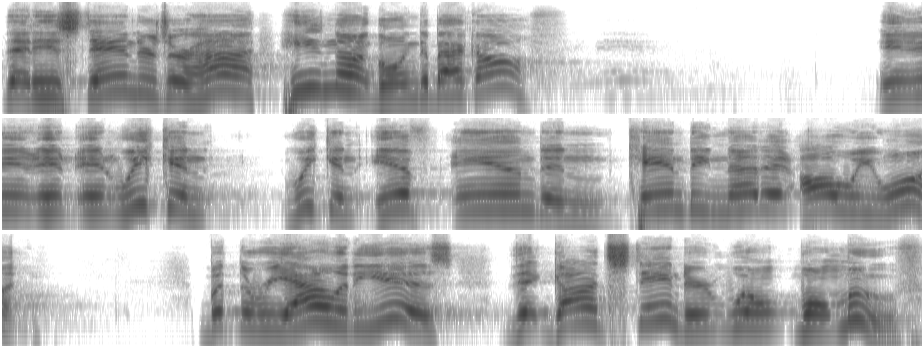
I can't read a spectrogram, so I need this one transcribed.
that His standards are high. He's not going to back off. And, and, and we can we can if and and candy nut it all we want, but the reality is that God's standard won't won't move.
